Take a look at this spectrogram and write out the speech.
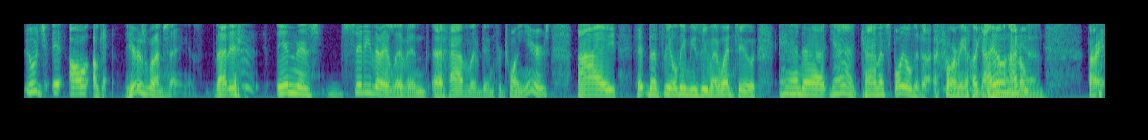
It was it, all okay. Here's what I'm saying is that is in this city that I live in, uh, have lived in for 20 years. I that's the only museum I went to, and uh, yeah, it kind of spoiled it uh, for me. Like I Oh don't, my I don't. God. All right,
